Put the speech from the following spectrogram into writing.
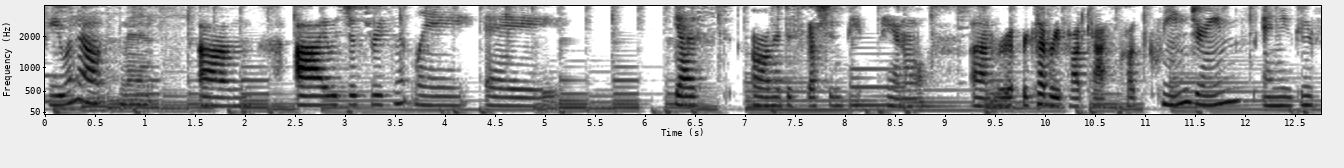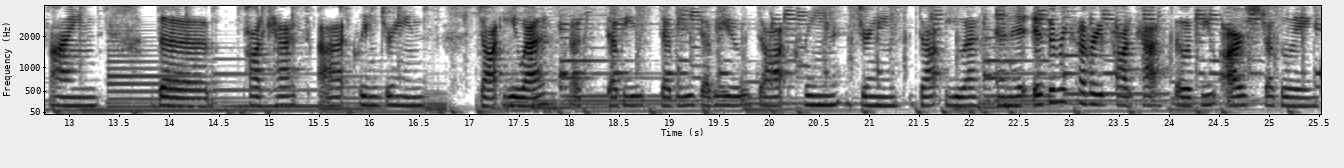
few announcements. Um, I was just recently a guest on a discussion pa- panel um, re- recovery podcast called Clean Dreams, and you can find the podcast at Clean Dreams cleandreams.us. That's www.cleandreams.us. And it is a recovery podcast. So if you are struggling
